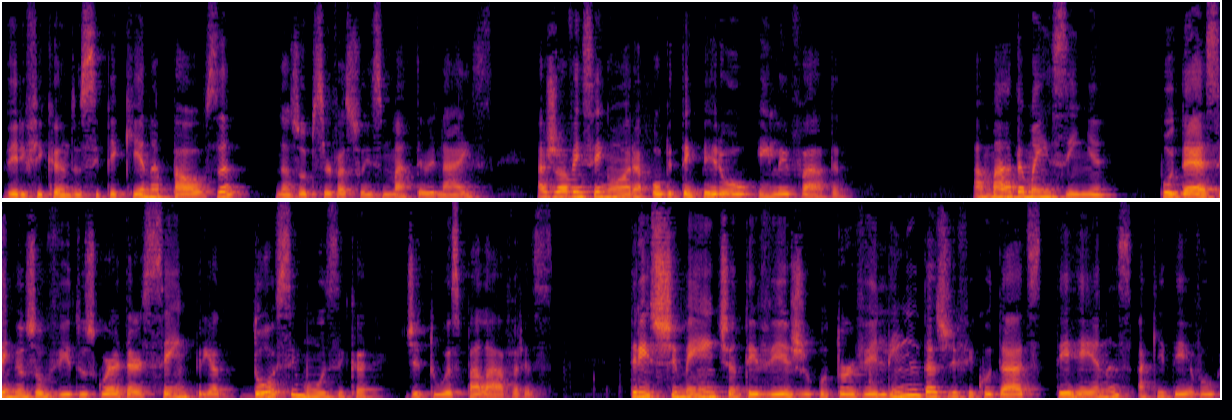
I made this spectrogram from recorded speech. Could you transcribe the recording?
Verificando-se pequena pausa nas observações maternais, a jovem senhora obtemperou em levada. Amada mãezinha, pudessem meus ouvidos guardar sempre a doce música de tuas palavras. Tristemente antevejo o torvelinho das dificuldades terrenas a que devo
